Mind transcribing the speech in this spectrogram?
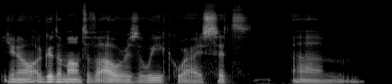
you know a good amount of hours a week where i sit um,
